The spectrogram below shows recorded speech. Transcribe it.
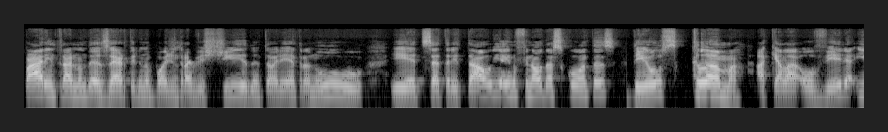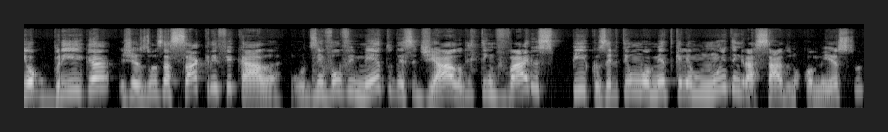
para entrar no deserto ele não pode entrar vestido, então ele entra nu e etc e tal, e aí no final das contas Deus clama aquela ovelha e obriga Jesus a sacrificá-la. O desenvolvimento desse diálogo ele tem vários picos, ele tem um momento que ele é muito engraçado no começo,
